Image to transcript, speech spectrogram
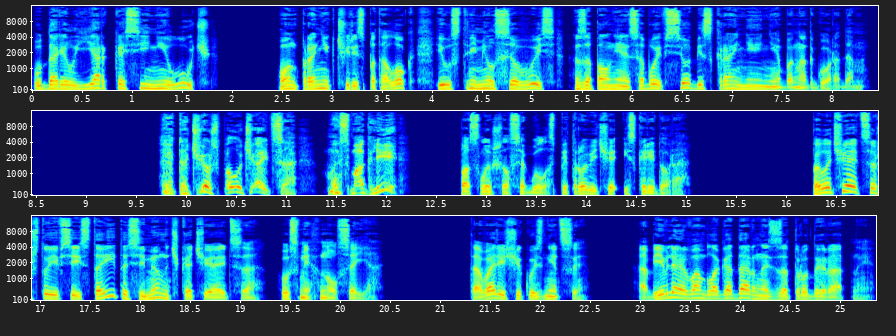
ударил ярко-синий луч, он проник через потолок и устремился ввысь, заполняя собой все бескрайнее небо над городом. «Это чё ж получается? Мы смогли?» — послышался голос Петровича из коридора. «Получается, что Евсей стоит, а Семёныч качается», — усмехнулся я. «Товарищи кузнецы, объявляю вам благодарность за труды ратные,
